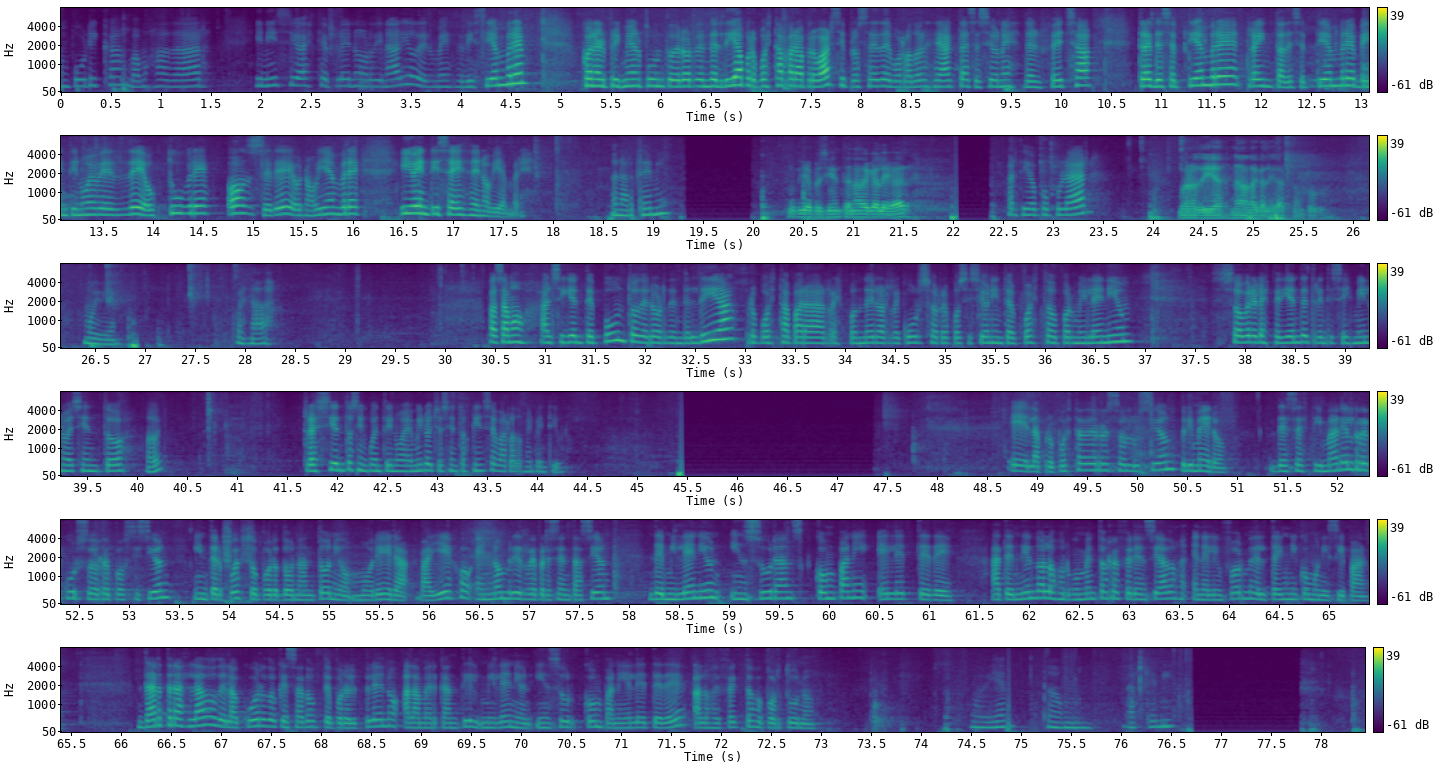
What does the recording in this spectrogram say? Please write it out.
pública. Vamos a dar inicio a este pleno ordinario del mes de diciembre con el primer punto del orden del día, propuesta para aprobar si procede borradores de acta de sesiones del fecha 3 de septiembre, 30 de septiembre, 29 de octubre, 11 de noviembre y 26 de noviembre. Don Artemi. Buenos días, Presidenta. Nada que alegar. Partido Popular. Buenos días. Nada que alegar tampoco. Muy bien. Pues nada. Pasamos al siguiente punto del orden del día, propuesta para responder al recurso de reposición interpuesto por Millennium sobre el expediente 36.900 359.815-2021. Eh, la propuesta de resolución, primero, desestimar el recurso de reposición interpuesto por don Antonio Morera Vallejo en nombre y representación de Millennium Insurance Company LTD, atendiendo a los argumentos referenciados en el informe del técnico municipal. Dar traslado del acuerdo que se adopte por el Pleno a la mercantil Millennium Insur Company LTD a los efectos oportunos. Muy bien. Don Artemi.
